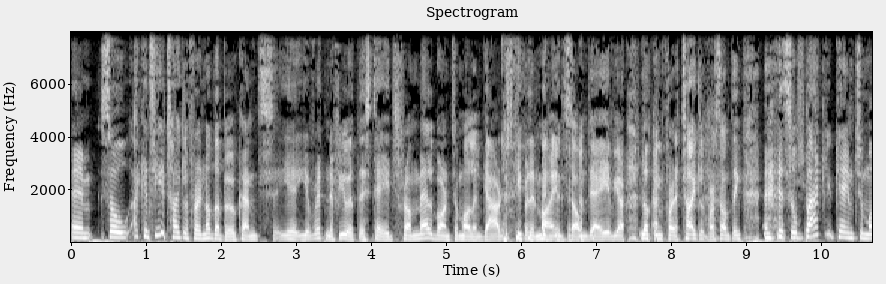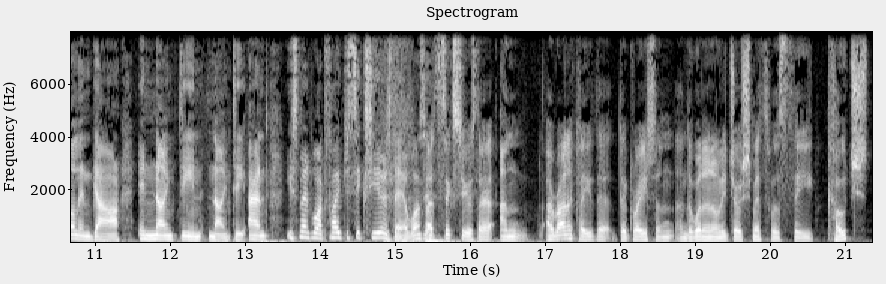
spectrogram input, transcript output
Um, so I can see a title for another book, and you, you've written a few at this stage, from Melbourne to Mullingar. Just keep it in mind someday if you're looking for a title for something. so sure. back you came to Mullingar in 1990, and you spent what five to six years there, was it? About six years there, and ironically, the the great and, and the one and only Joe Schmidt was the coach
